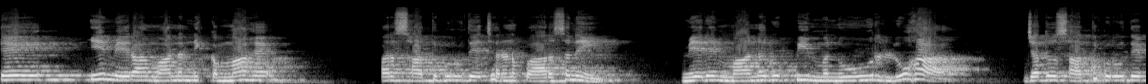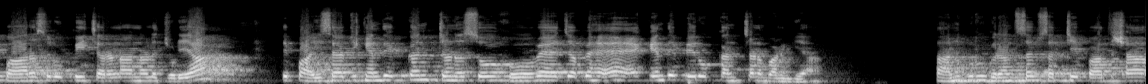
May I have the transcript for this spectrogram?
ਤੇ ਇਹ ਮੇਰਾ ਮਨ ਨਿਕੰਮਾ ਹੈ, ਪਰ ਸਤਿਗੁਰੂ ਦੇ ਚਰਨ ਪਾਰਸ ਨੇ ਮੇਰੇ ਮਨ ਰੂਪੀ ਮਨੂਰ ਲੋਹਾ ਜਦੋਂ ਸਤਿਗੁਰੂ ਦੇ ਪਾਰਸ ਰੂਪੀ ਚਰਨਾਂ ਨਾਲ ਜੁੜਿਆ ਤੇ ਭਾਈ ਸਾਹਿਬ ਜੀ ਕਹਿੰਦੇ ਕੰਚਣ ਸੋ ਹੋਵੇ ਜਬ ਹੈ, ਕਹਿੰਦੇ ਫਿਰ ਉਹ ਕੰਚਣ ਬਣ ਗਿਆ। ਧੰਨ ਗੁਰੂ ਗ੍ਰੰਥ ਸਾਹਿਬ, ਸੱਚੇ ਪਾਤਸ਼ਾਹ,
